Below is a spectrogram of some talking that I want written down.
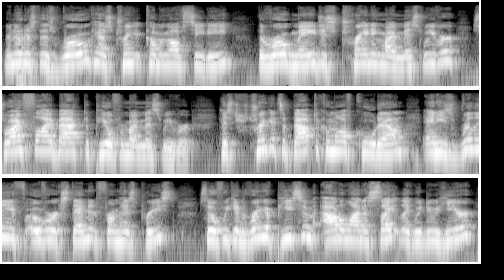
you'll notice this rogue has trinket coming off CD. The rogue mage is training my Mistweaver, so I fly back to peel for my Mistweaver. His trinket's about to come off cooldown, and he's really overextended from his priest. So if we can ring of peace him out of line of sight like we do here,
